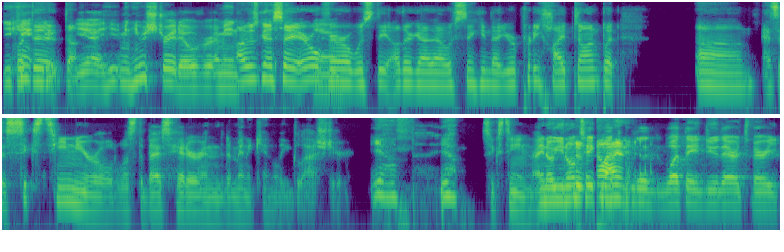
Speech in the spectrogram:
you but can't the- he- the- yeah he, I mean he was straight over. I mean I was gonna say Arol Yeah. Vera was the other guy that I was thinking that you were pretty hyped on, but um as a 16 year old was the best hitter in the Dominican League last year. yeah, yeah, 16. I know you don't No, take I- into what they do there. It's very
